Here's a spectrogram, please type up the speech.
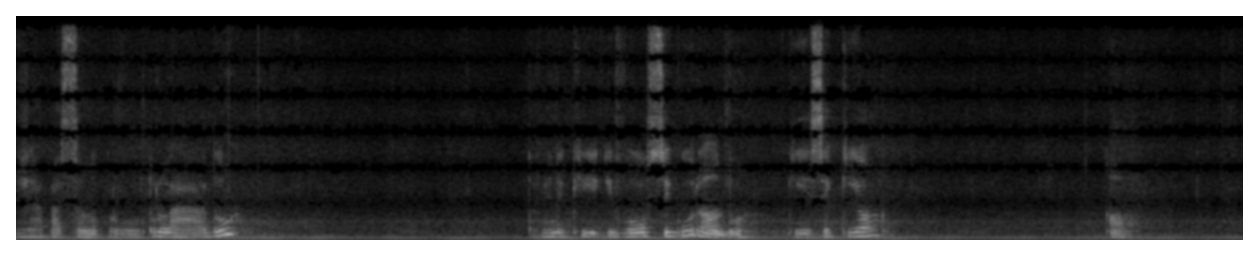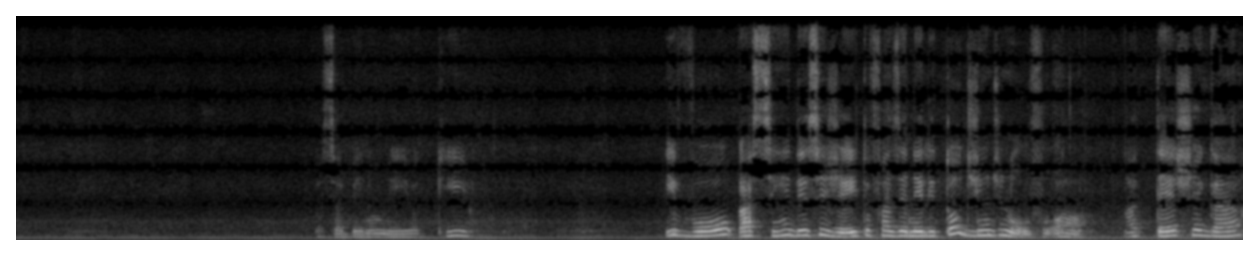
Já passando pro outro lado. Tá vendo aqui? E vou segurando. Que esse aqui, ó. Ó. Passar bem no meio aqui. E vou, assim, desse jeito, fazer nele todinho de novo, ó. Até chegar...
